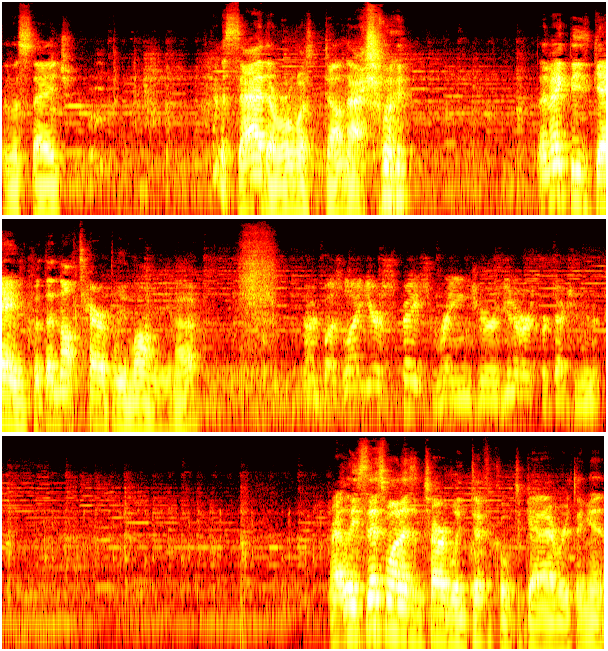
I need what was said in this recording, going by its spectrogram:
in this stage. Kinda sad that we're almost done, actually. They make these games, but they're not terribly long, you know? I'm Buzz Lightyear, Space Ranger, Universe Protection Unit. Or at least this one isn't terribly difficult to get everything in.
